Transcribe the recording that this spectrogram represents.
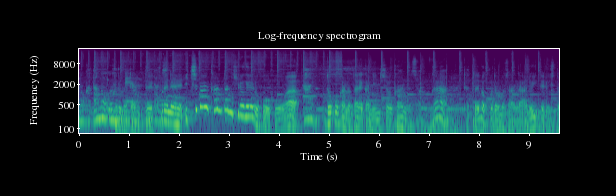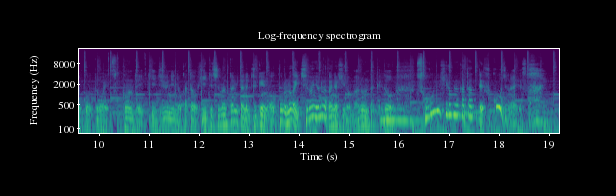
の方の運車転店ってこれね一番簡単に広げれる方法ははい。どこかの誰か認知症患者さんが例えば子供さんが歩いてる一言へ突っ込んでいき10人の方を引いてしまったみたいな事件が起こるのが一番世の中には広まるんだけど、うん。そういう広め方って不幸じゃないですか。はい。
